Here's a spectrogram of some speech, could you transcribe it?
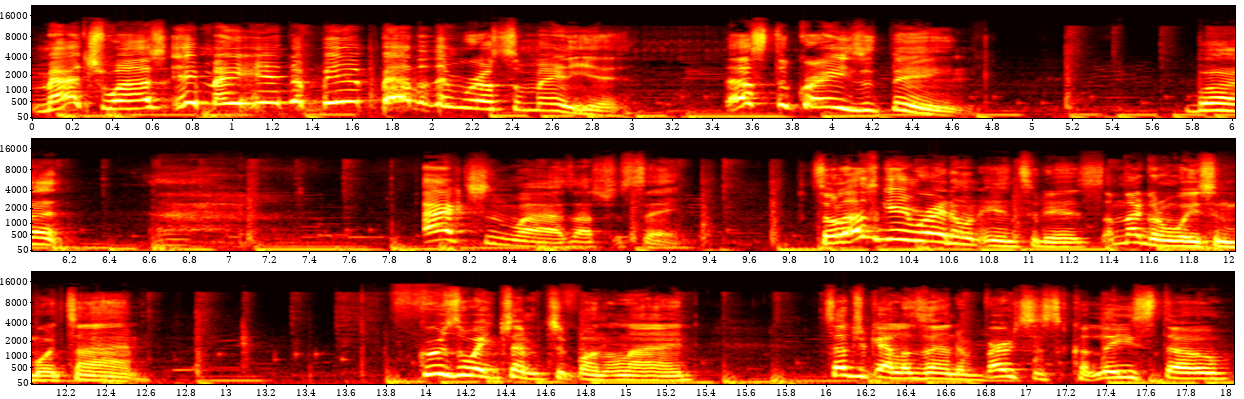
match wise, it may end up being better than WrestleMania. That's the crazy thing. But action wise, I should say. So let's get right on into this. I'm not going to waste any more time. Cruiserweight Championship on the line. Cedric Alexander versus Kalisto.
